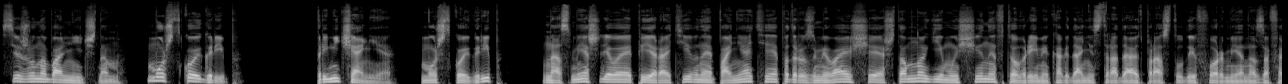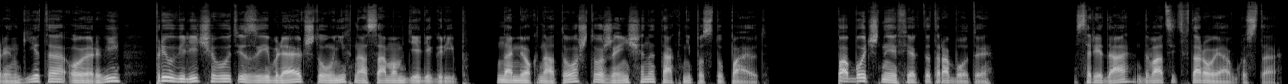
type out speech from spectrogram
Сижу на больничном. Мужской грипп. Примечание. Мужской грипп – насмешливое пиеративное понятие, подразумевающее, что многие мужчины, в то время, когда они страдают простудой в форме назофарингита, ОРВИ, преувеличивают и заявляют, что у них на самом деле грипп. Намек на то, что женщины так не поступают. Побочный эффект от работы. Среда, 22 августа.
